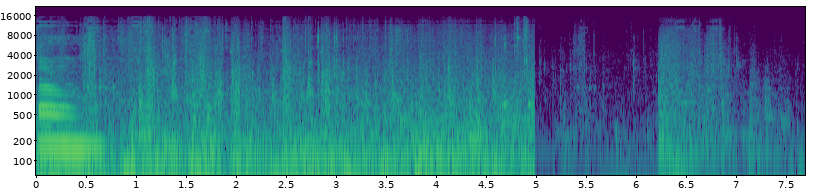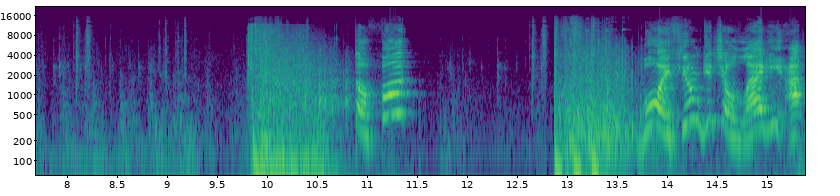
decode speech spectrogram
Oh. the fuck? Boy, if you don't get your laggy, I.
